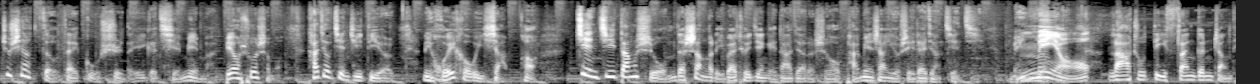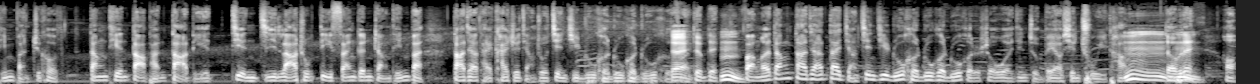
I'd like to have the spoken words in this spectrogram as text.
就是要走在股市的一个前面嘛，不要说什么，它叫建机第二，你回头一下，好。建机当时我们在上个礼拜推荐给大家的时候，盘面上有谁在讲剑机？没有，没有。拉出第三根涨停板之后，当天大盘大跌，剑机拉出第三根涨停板，大家才开始讲说剑机如何如何如何，对，对不对？嗯。反而当大家在讲剑机如何如何如何的时候，我已经准备要先出一趟对不对？好，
